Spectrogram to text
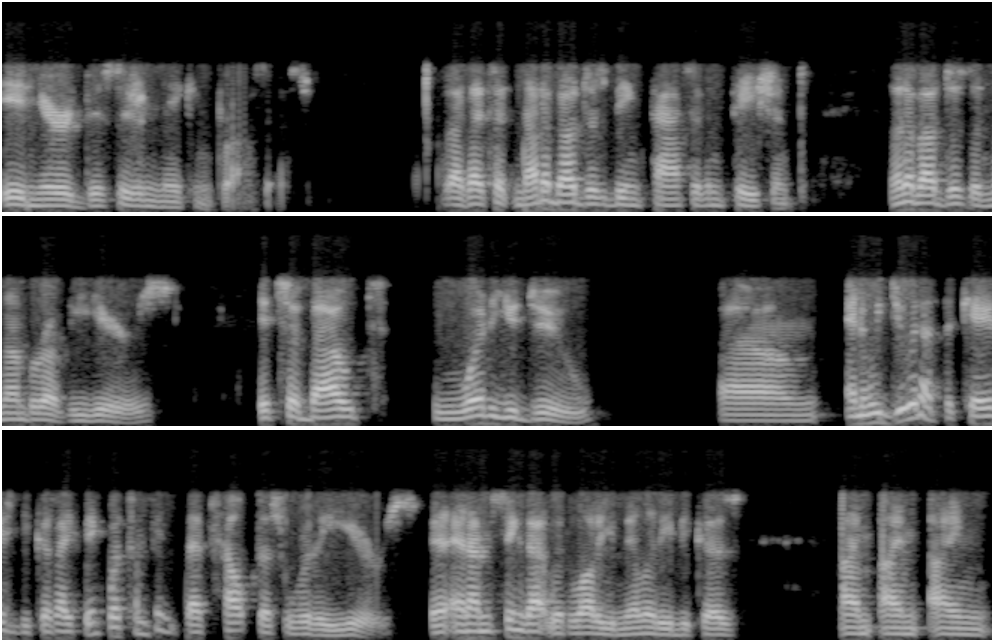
in your decision making process. As I said, not about just being passive and patient, not about just a number of years. It's about what do you do? Um, and we do it at the Caisse because I think what's something that's helped us over the years, and, and I'm saying that with a lot of humility because I'm I'm I'm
